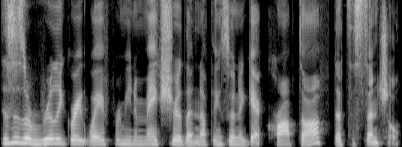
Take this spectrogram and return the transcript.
This is a really great way for me to make sure that nothing's going to get cropped off. That's essential.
